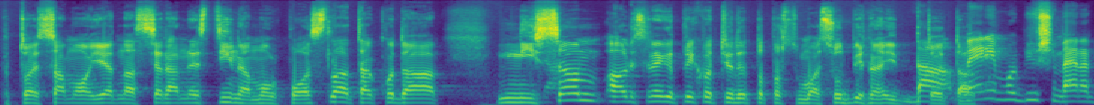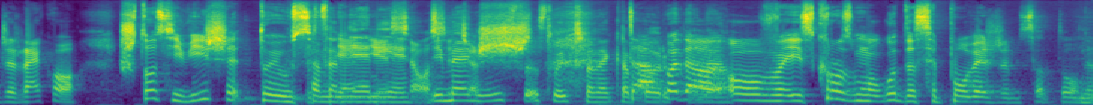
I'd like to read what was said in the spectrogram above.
pa to je samo jedna sedamnestina mog posla, tako da nisam, ali sam negde prihvatio da je to prosto moja sudbina i da, to je tako. meni je moj bivši menadžer rekao, što si više, to je usamljenje, usamljenje. se osjećaš. I meni isto slična neka tako poruka. Tako da, da. Ovaj, skroz mogu da se povežem sa tom da.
